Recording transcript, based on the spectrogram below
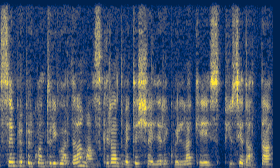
Sempre per quanto riguarda la maschera dovete scegliere quella che più si adatta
